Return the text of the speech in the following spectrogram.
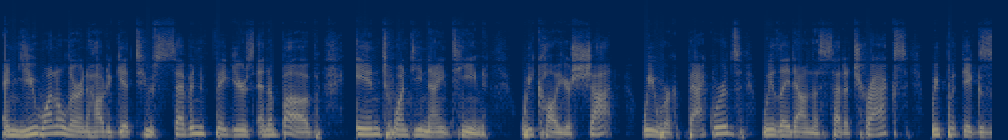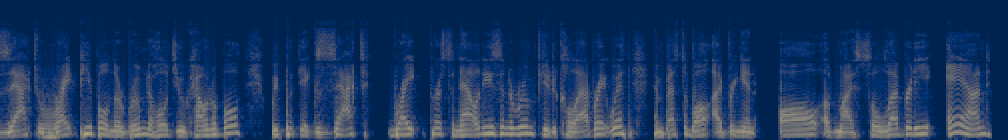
and you want to learn how to get to seven figures and above in 2019. We call your shot. We work backwards. We lay down the set of tracks. We put the exact right people in the room to hold you accountable. We put the exact right personalities in the room for you to collaborate with. And best of all, I bring in all of my celebrity and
